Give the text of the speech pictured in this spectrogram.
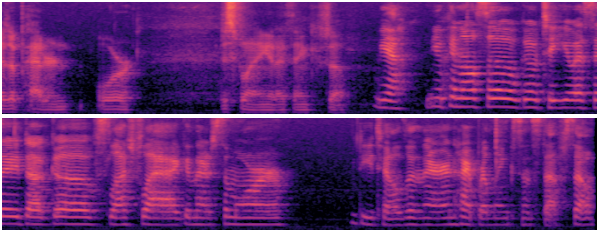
as a pattern or displaying it. I think so. Yeah. You can also go to usa.gov slash flag, and there's some more details in there and hyperlinks and stuff. So.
